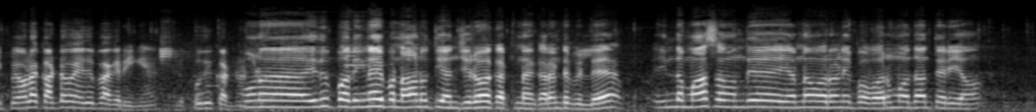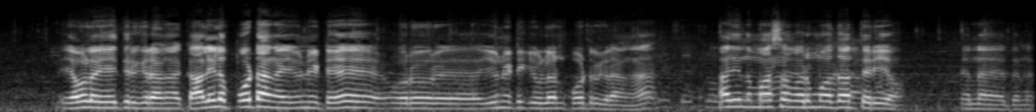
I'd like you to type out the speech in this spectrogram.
இப்போ எவ்வளோ கட்டவும் எதிர்பார்க்குறீங்க? புது கட்டணம். போன இது பார்த்தீங்கன்னா இப்போ நானூற்றி அஞ்சு ரூபா கட்டினேன் கரண்ட் பில்லு இந்த மாதம் வந்து என்ன வரும்னு இப்போ வரும்போது தான் தெரியும். எவ்வளோ ஏற்றிருக்கிறாங்க காலையில் போட்டாங்க யூனிட்டு ஒரு ஒரு யூனிட்டுக்கு இவ்வளோன்னு போட்டிருக்கிறாங்க. அது இந்த மாதம் வரும்போது தான் தெரியும். என்ன எத்தனை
